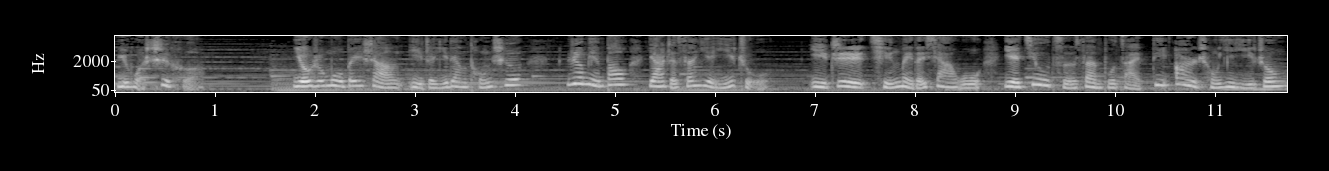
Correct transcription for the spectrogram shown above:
与我适合。犹如墓碑上倚着一辆童车，热面包压着三页遗嘱，以致晴美的下午也就此散布在第二重意义中，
